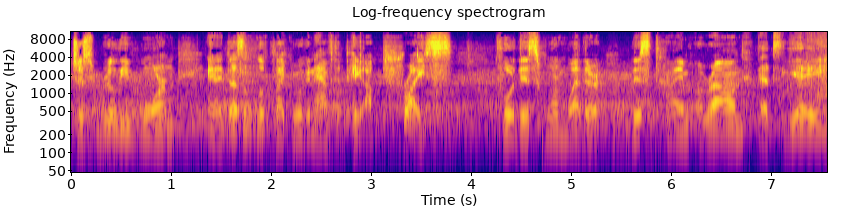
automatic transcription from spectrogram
just really warm, and it doesn't look like we're going to have to pay a price for this warm weather this time around. That's yay.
